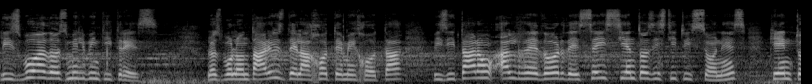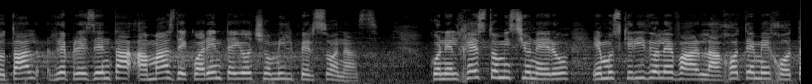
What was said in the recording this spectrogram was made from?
Lisboa 2023. Los voluntarios de la JMJ visitaron alrededor de 600 instituciones que en total representa a más de 48 mil personas. Con el gesto misionero hemos querido elevar la JMJ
